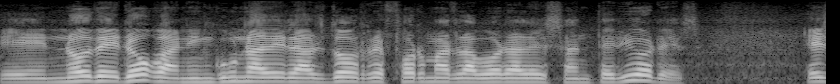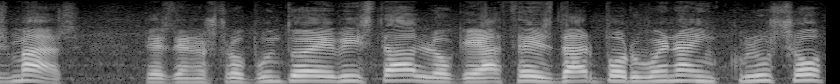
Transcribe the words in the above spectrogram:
eh, no deroga ninguna de las dos reformas laborales anteriores. Es más, desde nuestro punto de vista lo que hace es dar por buena incluso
